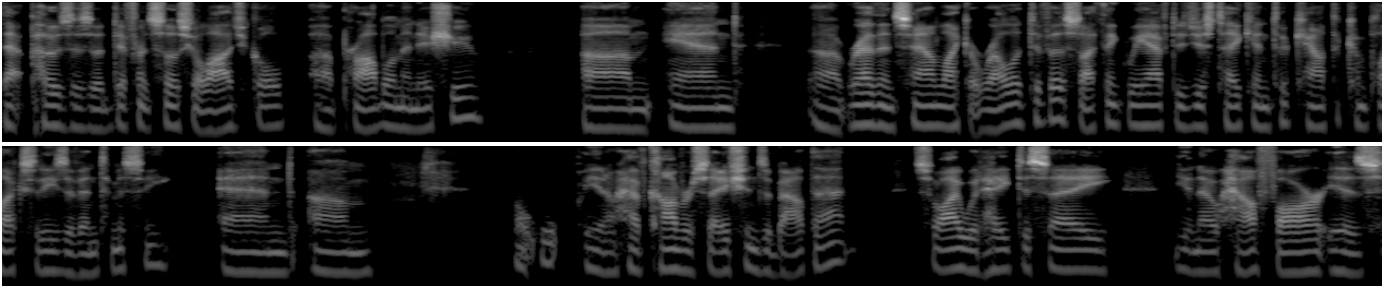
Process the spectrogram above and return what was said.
that poses a different sociological uh, problem and issue. Um, and uh, rather than sound like a relativist, I think we have to just take into account the complexities of intimacy and, um, you know, have conversations about that. So I would hate to say, you know, how far is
